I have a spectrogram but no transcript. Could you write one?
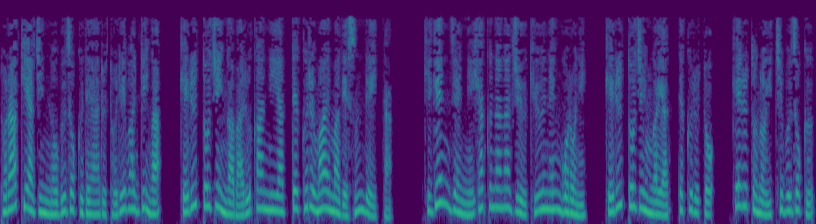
トラキア人の部族であるトリバリが、ケルト人がバルカンにやってくる前まで住んでいた。紀元前279年頃に、ケルト人がやってくると、ケルトの一部族、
